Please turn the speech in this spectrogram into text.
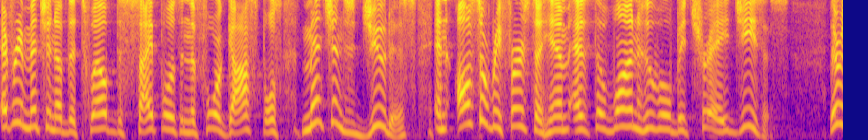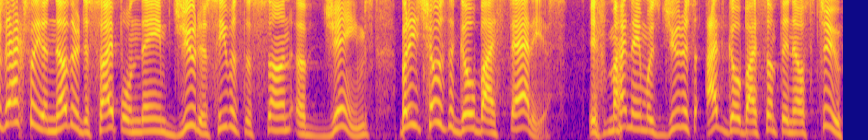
Every mention of the 12 disciples in the four gospels mentions Judas and also refers to him as the one who will betray Jesus. There was actually another disciple named Judas. He was the son of James, but he chose to go by Thaddeus. If my name was Judas, I'd go by something else too.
